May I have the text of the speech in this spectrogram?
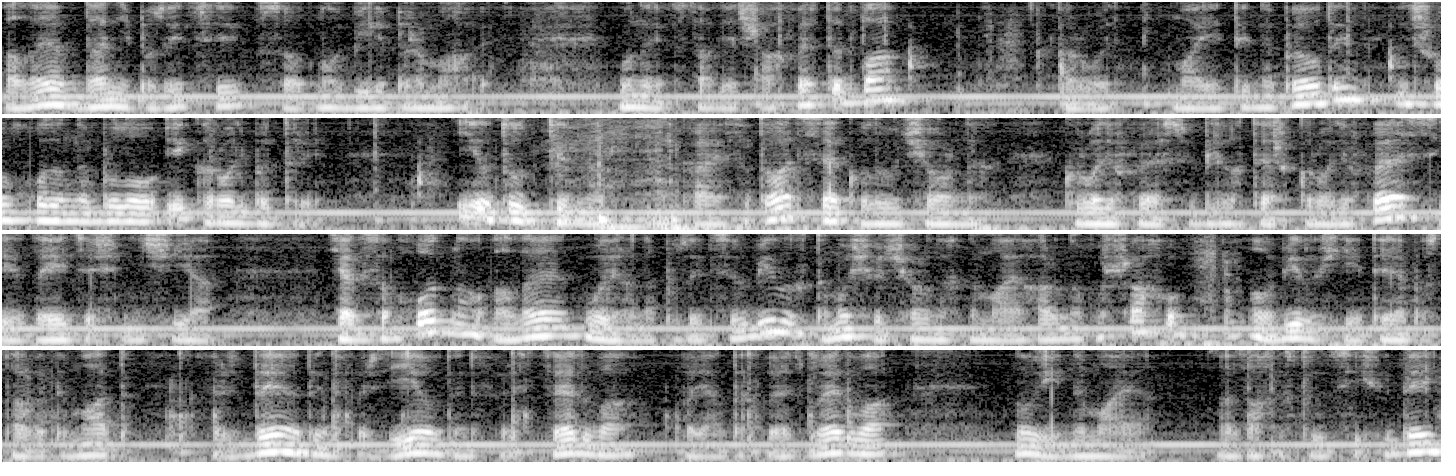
але в даній позиції все одно білі перемагають. Вони ставлять шах ферзь d2, король має йти на p1, іншого ходу не було, і король b3. І отут дивно виникає ситуація, коли у чорних король ферзь, у білих теж король ферзь, і здається, що нічия як завгодно, але виграна позиція у білих, тому що у чорних немає гарного шаху, а у білих є ідея поставити мат d1, ферзь e1, ферзь c2, в варіантах ферзь b2, ну і немає захисту цих ідей.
